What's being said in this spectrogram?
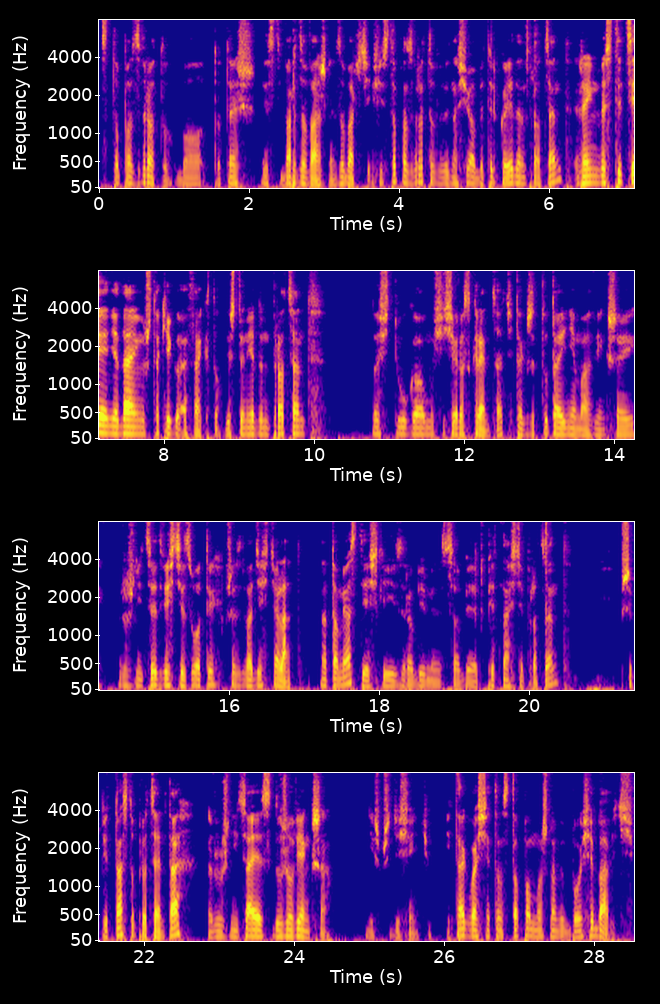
stopa zwrotu, bo to też jest bardzo ważne. Zobaczcie, jeśli stopa zwrotu wynosiłaby tylko 1%, reinwestycje nie dają już takiego efektu, gdyż ten 1% dość długo musi się rozkręcać, także tutaj nie ma większej różnicy 200 zł przez 20 lat. Natomiast jeśli zrobimy sobie 15%, przy 15% różnica jest dużo większa niż przy 10. I tak właśnie tą stopą można by było się bawić.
